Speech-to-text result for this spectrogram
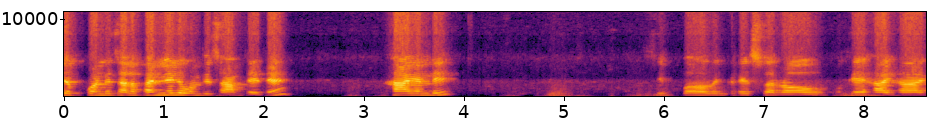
చెప్పుకోండి. చాలా ఫన్నీగా ఉంది సామెత అయితే. హాయ్ అండి. Sippa Venkateswararao. Okay hi hi.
